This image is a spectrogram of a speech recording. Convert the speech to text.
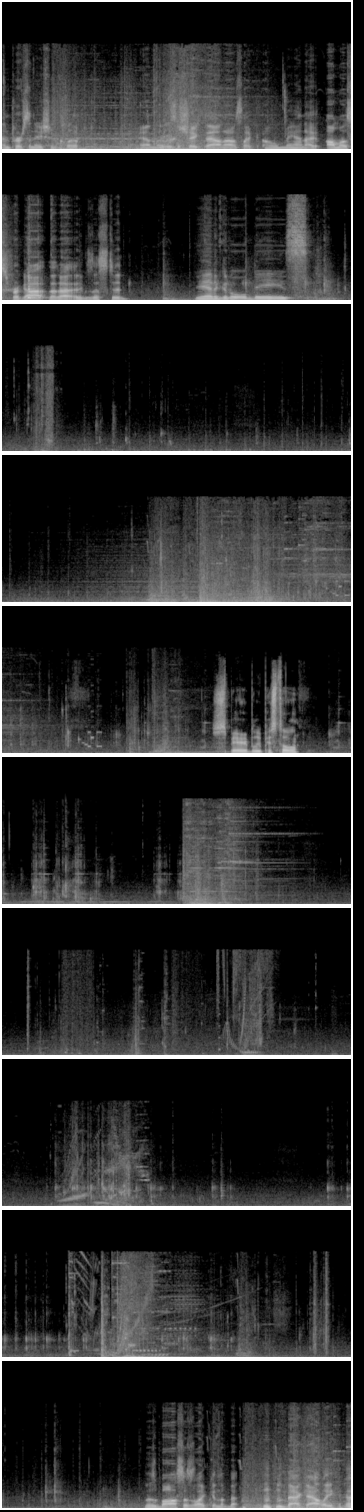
impersonation clip, and there was a shakedown. And I was like, oh man, I almost forgot that that existed. Yeah, the good old days. Spare blue pistol. This boss is like in the ba back alley.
